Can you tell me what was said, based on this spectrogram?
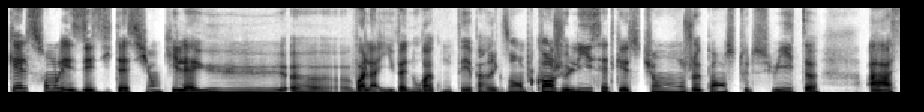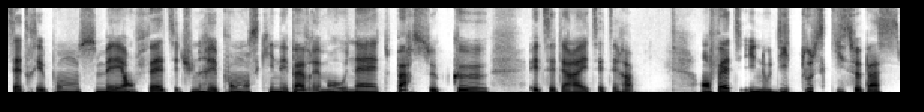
quelles sont les hésitations qu'il a eues. Euh, voilà, il va nous raconter, par exemple, quand je lis cette question, je pense tout de suite à cette réponse, mais en fait, c'est une réponse qui n'est pas vraiment honnête parce que, etc., etc. En fait, il nous dit tout ce qui se passe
